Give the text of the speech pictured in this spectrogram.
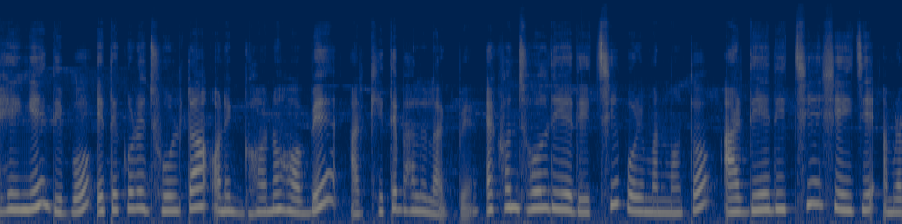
ভেঙে দিব। এতে করে ঝোলটা অনেক ঘন হবে আর খেতে ভালো লাগবে। এখন ঝোল দিয়ে দিচ্ছি পরিমাণ মতো। আর দিয়ে দিচ্ছি সেই যে আমরা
